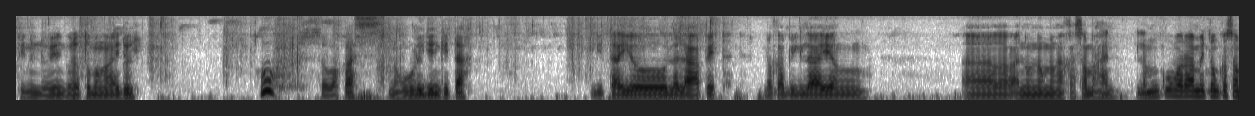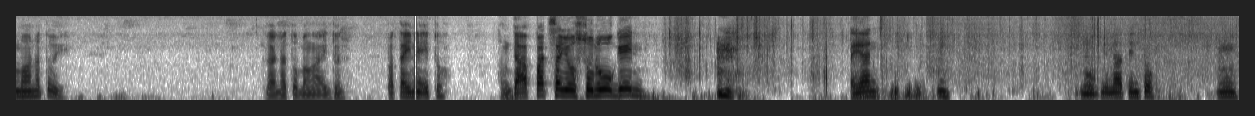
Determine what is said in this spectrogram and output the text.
Tinuluyan ko na to mga idol. Huh, sa wakas, nahuli din kita. Hindi tayo lalapit. Baka bigla yung ah, ano ng mga kasamahan. Alam ko marami tong kasamahan na to eh. Wala na to mga idol. Patay na ito. Ang dapat sa'yo sunugin. Ayan. Sunugin natin to. Mm.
